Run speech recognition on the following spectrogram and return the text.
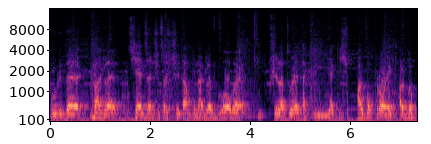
kurde, nagle siedzę czy coś czytam i nagle w głowę przylatuje taki jakiś albo projekt, albo,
